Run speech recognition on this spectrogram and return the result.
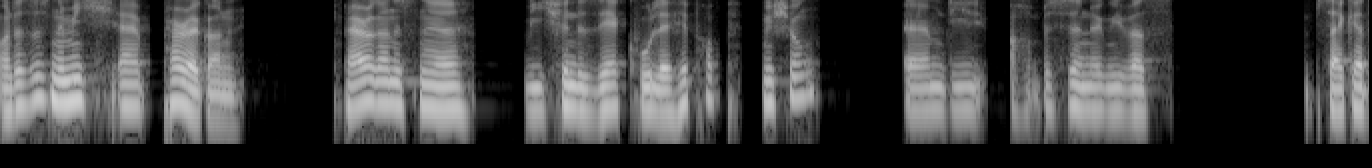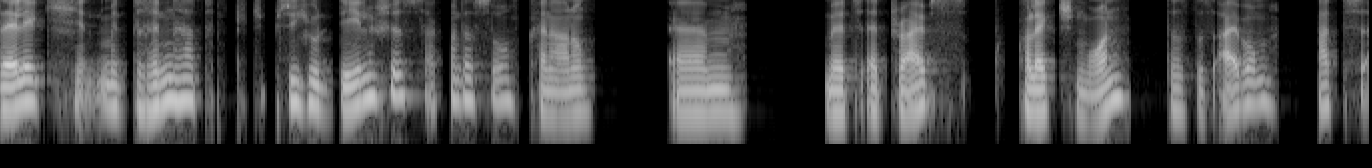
Und das ist nämlich äh, Paragon. Paragon ist eine, wie ich finde, sehr coole Hip-Hop-Mischung, ähm, die auch ein bisschen irgendwie was Psychedelic mit drin hat. Psychedelisches, sagt man das so? Keine Ahnung. Ähm, mit A Tribes Collection One. Das ist das Album. Hat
